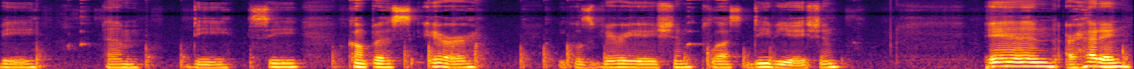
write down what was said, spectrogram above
B, M, D, C, compass error equals variation plus deviation. And our heading,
